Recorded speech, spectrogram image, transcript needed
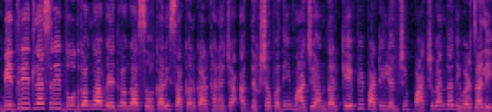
बिद्री इथल्या श्री दूधगंगा वेदगंगा सहकारी साखर कारखान्याच्या अध्यक्षपदी माजी आमदार के पी पाटील यांची पाचव्यांदा निवड झाली.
